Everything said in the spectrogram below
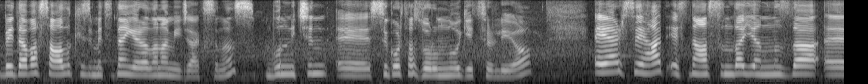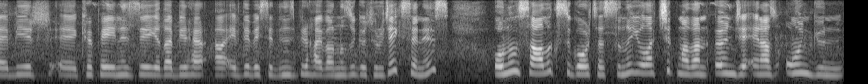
bedava sağlık hizmetinden yararlanamayacaksınız. Bunun için e, sigorta zorunluluğu getiriliyor. Eğer seyahat esnasında yanınızda e, bir e, köpeğinizi ya da bir evde beslediğiniz bir hayvanınızı götürecekseniz onun sağlık sigortasını yola çıkmadan önce en az 10 gün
